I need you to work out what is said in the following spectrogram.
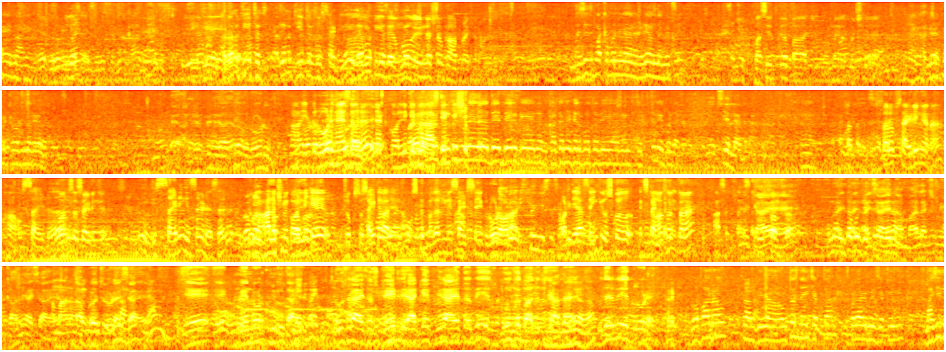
ఇండస్ట్రియల్ కార్పొరేషన్. మసీద్ పక్క పండుగ ఐడియా ఉందా మీకు? मस्जिद के बाजू में कुछ है హండ్రెడ్ ఫీట్ రోడ్ ఉన్నది కదా హండ్రెడ్ ఫీట్ కాదు రోడ్ ఉంది हाँ एक रोड है sir that colony people asking की ఇప్పుడు ఏదో దే- దేనికి ఏదో కట్ట మీకు వెళ్ళిపోతుంది అని చెప్తే ఇప్పుడు హెచ్సిఎల్ ల్యాండ్ सर अब साइडिंग है ना हाँ उस साइड कौन सा साइडिंग है इस साइडिंग इस साइड है सर जो महालक्ष्मी कॉलोनी के जो सोसाइटी वाले हैं ना उसके बगल में साइड से एक रोड और आ रही है और दे आर सेइंग कि उसको एक्सपेंड आ सकता है आ सकता है क्या है ऐसा है ना महालक्ष्मी कॉलोनी ऐसा है अप्रोच रोड ऐसा है ये एक मेन रोड को मिलता है दूसरा ऐसा स्ट्रेट जाके फिर आए तो भी स्कूल के बाजू से आता है उधर भी एक रोड है గోపాలరావు ఇది అవుతుంది నేను చెప్తా ఇప్పటిదాకా మీరు చెప్పింది మసీద్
